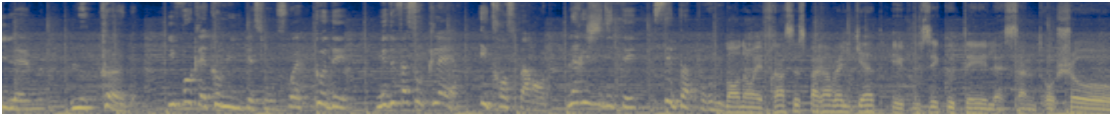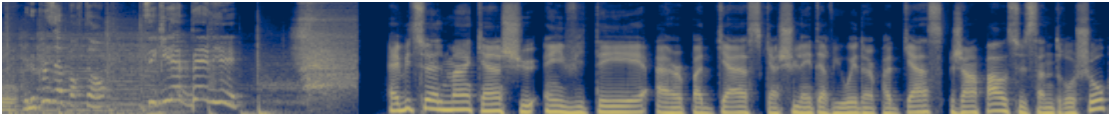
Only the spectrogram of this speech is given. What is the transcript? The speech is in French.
il aime le code. Il faut que la communication soit codée, mais de façon claire et transparente. La rigidité, c'est pas pour nous. Mon nom est Francis parent et vous écoutez le Sandro Show. Mais le plus important, c'est qu'il est bélier. Habituellement, quand je suis invité à un podcast, quand je suis l'interviewé d'un podcast, j'en parle sur le Sandro Show.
